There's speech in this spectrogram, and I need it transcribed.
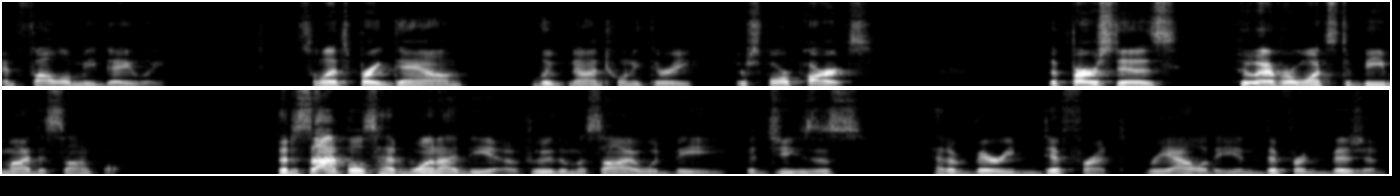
and follow me daily. So let's break down Luke 9:23. There's four parts. The first is whoever wants to be my disciple. The disciples had one idea of who the Messiah would be, but Jesus had a very different reality and different vision.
